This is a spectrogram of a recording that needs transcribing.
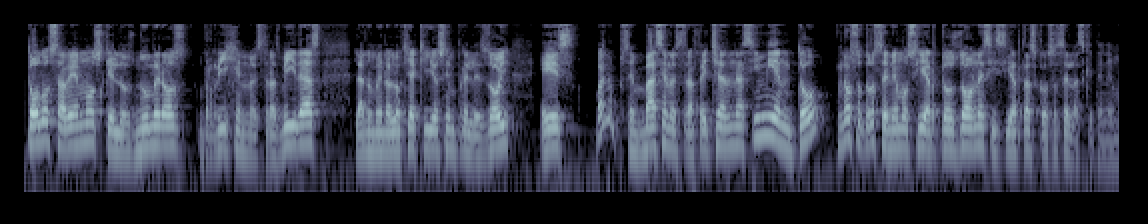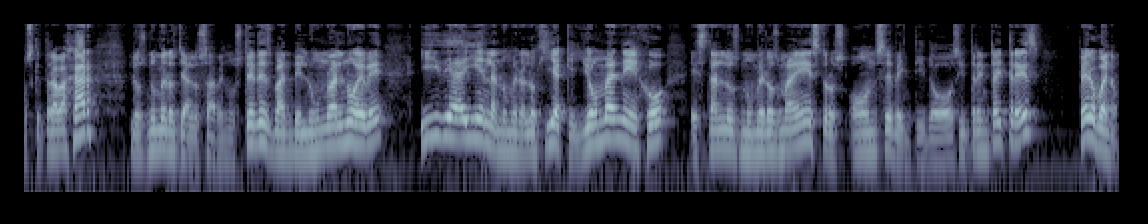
Todos sabemos que los números rigen nuestras vidas. La numerología que yo siempre les doy es, bueno, pues en base a nuestra fecha de nacimiento, nosotros tenemos ciertos dones y ciertas cosas en las que tenemos que trabajar. Los números ya lo saben ustedes, van del 1 al 9 y de ahí en la numerología que yo manejo están los números maestros 11, 22 y 33. Pero bueno,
